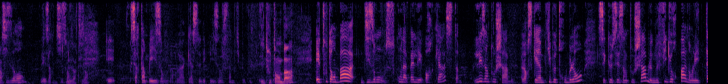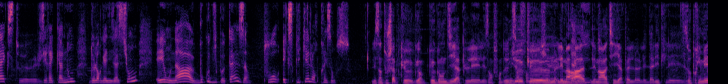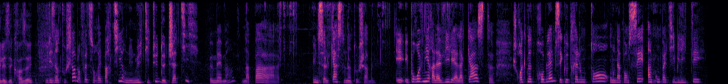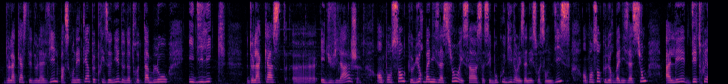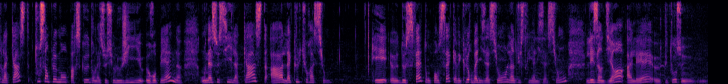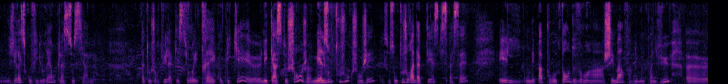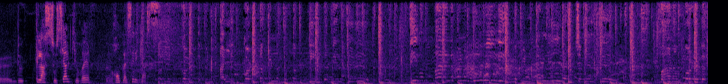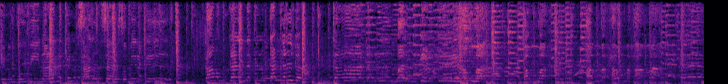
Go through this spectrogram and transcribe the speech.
les artisans. Les artisans. Et certains paysans. Alors la caste des paysans, c'est un petit peu compliqué. Et tout en bas Et tout en bas, disons ce qu'on appelle les hors-castes, les intouchables. Alors ce qui est un petit peu troublant, c'est que ces intouchables ne figurent pas dans les textes, euh, je dirais, canons de l'organisation, et on a beaucoup d'hypothèses pour expliquer leur présence les intouchables que, que Gandhi appelait les enfants de Dieu, que les, les Marathis appellent les Dalits les opprimés, les écrasés. Mais les intouchables, en fait, sont répartis en une multitude de jatis eux-mêmes. Hein. On n'a pas une seule caste d'intouchables. Et, et, pour revenir à la ville et à la caste, je crois que notre problème, c'est que très longtemps, on a pensé incompatibilité de la caste et de la ville parce qu'on était un peu prisonnier de notre tableau idyllique de la caste euh, et du village, en pensant que l'urbanisation, et ça, ça s'est beaucoup dit dans les années 70, en pensant que l'urbanisation allait détruire la caste, tout simplement parce que dans la sociologie européenne, on associe la caste à l'acculturation. Et euh, de ce fait, on pensait qu'avec l'urbanisation, l'industrialisation, les Indiens allaient euh, plutôt se, se configurer en classe sociale. En fait, aujourd'hui, la question est très compliquée. Euh, les castes changent, mais elles ont toujours changé. Elles se sont toujours adaptées à ce qui se passait. Et on n'est pas pour autant devant un schéma, enfin de mon point de vue, euh, de classe sociale qui aurait remplacé les castes.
